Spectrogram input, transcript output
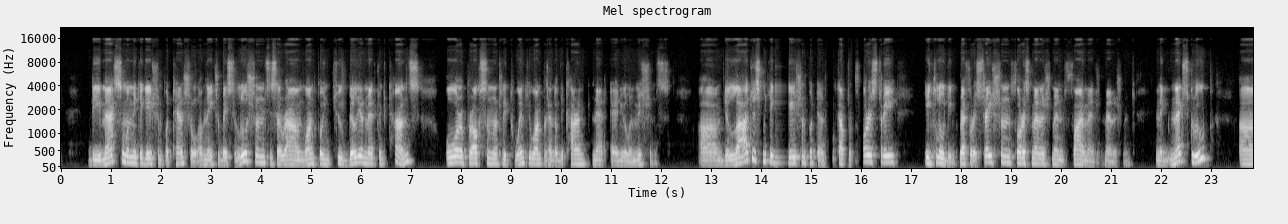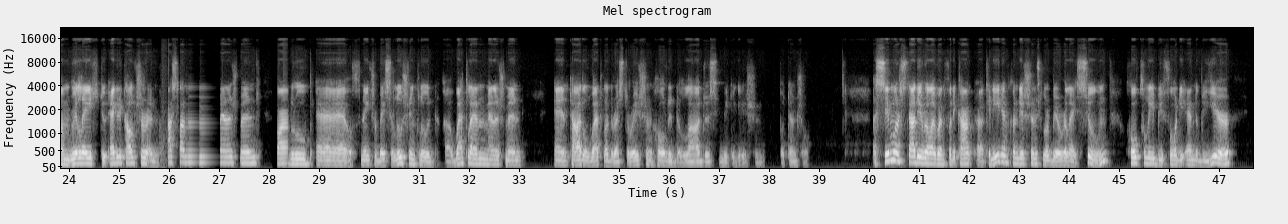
the maximum mitigation potential of nature-based solutions is around 1.2 billion metric tons or approximately 21% of the current net annual emissions. Um, the largest mitigation potential comes from forestry, including reforestation, forest management, fire management. The next group um, relates to agriculture and grassland management. Part group uh, of nature-based solutions include uh, wetland management and tidal wetland restoration holding the largest mitigation potential. A similar study relevant for the uh, Canadian conditions will be released soon, hopefully before the end of the year.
